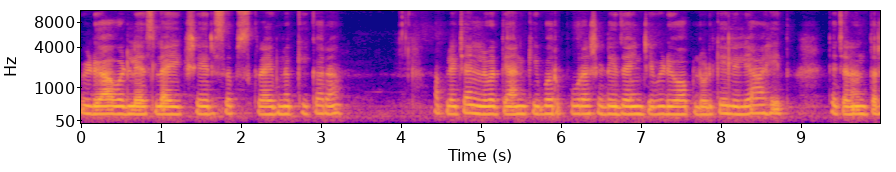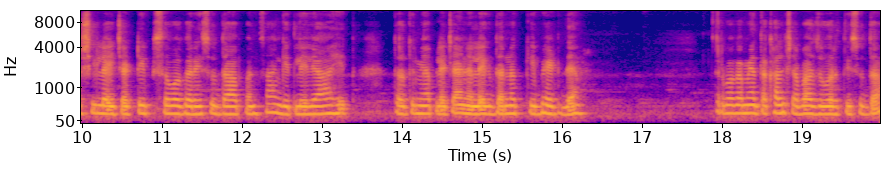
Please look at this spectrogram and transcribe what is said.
व्हिडिओ आवडल्यास लाईक शेअर सबस्क्राईब नक्की करा. आपल्या चॅनलवरती आणखी भरपूर असे डिझाईनचे व्हिडिओ अपलोड केलेले आहेत. त्याच्यानंतर शिलाईच्या टिप्स वगैरेसुद्धा आपण सांगितलेल्या आहेत. तर तुम्ही आपल्या चॅनलला एकदा नक्की भेट द्या. तर बघा मी आता खालच्या बाजूवरती सुद्धा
